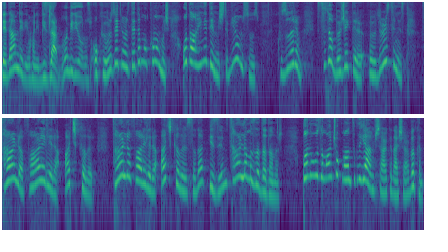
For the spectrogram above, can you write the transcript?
dedem dediğim hani bizler bunu biliyoruz, okuyoruz, ediyoruz. Dedem okumamış. O dahi ne demişti biliyor musunuz? Kuzularım siz o böcekleri öldürürseniz tarla fareleri aç kalır. Tarla fareleri aç kalırsa da bizim tarlamıza dadanır. Bana o zaman çok mantıklı gelmişti arkadaşlar. Bakın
